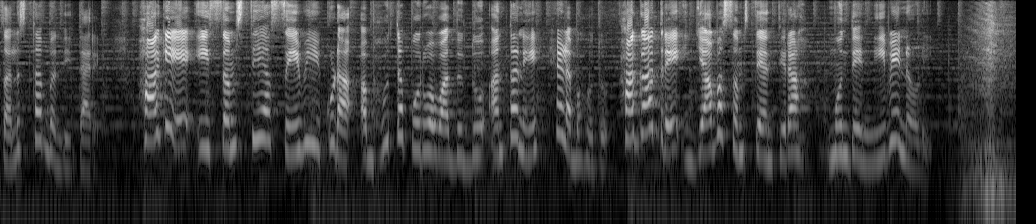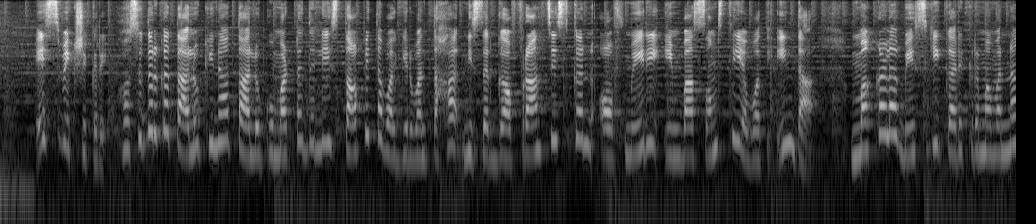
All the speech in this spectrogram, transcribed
ಸಲ್ಲಿಸ್ತಾ ಬಂದಿದ್ದಾರೆ. ಹಾಗೆಯೇ ಈ ಸಂಸ್ಥೆಯ ಸೇವೆಯು ಕೂಡ ಅಭೂತಪೂರ್ವವಾದದ್ದು ಅಂತಾನೆ ಹೇಳಬಹುದು. ಹಾಗಾದ್ರೆ ಯಾವ ಸಂಸ್ಥೆ ಅಂತೀರಾ? ಮುಂದೆ ನೀವೇ ನೋಡಿ. ಎಸ್ ವೀಕ್ಷಕರೇ, ಹೊಸದುರ್ಗ ತಾಲೂಕಿನ ತಾಲೂಕು ಮಟ್ಟದಲ್ಲಿ ಸ್ಥಾಪಿತವಾಗಿರುವಂತಹ ನಿಸರ್ಗ ಫ್ರಾನ್ಸಿಸ್ಕನ್ ಆಫ್ ಮೇರಿ ಎಂಬ ಸಂಸ್ಥೆಯ ವತಿಯಿಂದ ಮಕ್ಕಳ ಬೇಸಿಗೆ ಕಾರ್ಯಕ್ರಮವನ್ನು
